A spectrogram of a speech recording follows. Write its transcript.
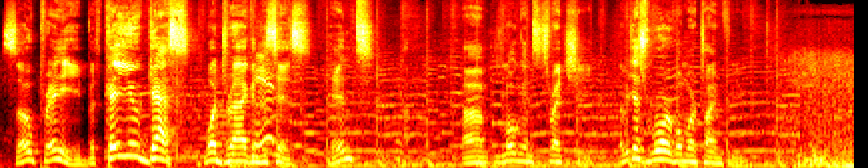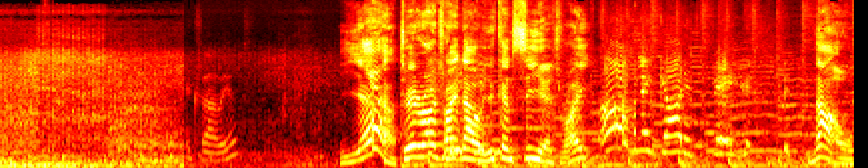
So pretty, but can you guess what dragon this is? Hint? Um, long and stretchy. Let me just roar one more time for you. Exalios? Yeah! Turn around right now, you can see it, right? Oh my god, it's big! Now,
